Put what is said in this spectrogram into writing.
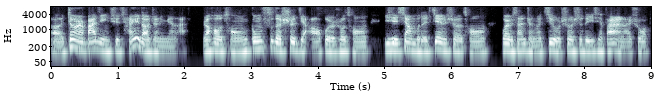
呃正儿八经去参与到这里面来。然后从公司的视角，或者说从一些项目的建设，从 Web 三整个基础设施的一些发展来说，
